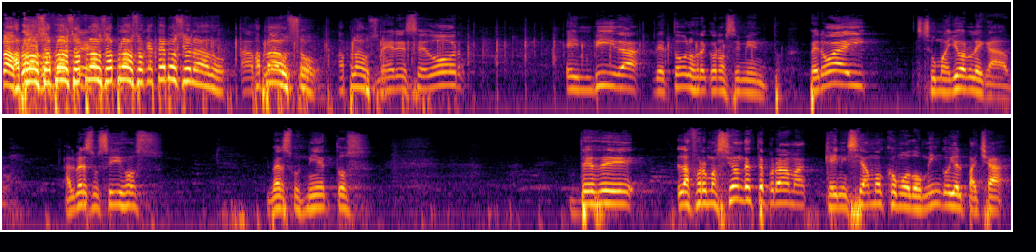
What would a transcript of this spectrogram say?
Aplauso, aplauso, aplauso, aplauso, que está emocionado. Aplauso, aplauso. Merecedor en vida de todos los reconocimientos. Pero hay su mayor legado. Al ver sus hijos, ver sus nietos. Desde la formación de este programa que iniciamos como Domingo y el Pachá,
